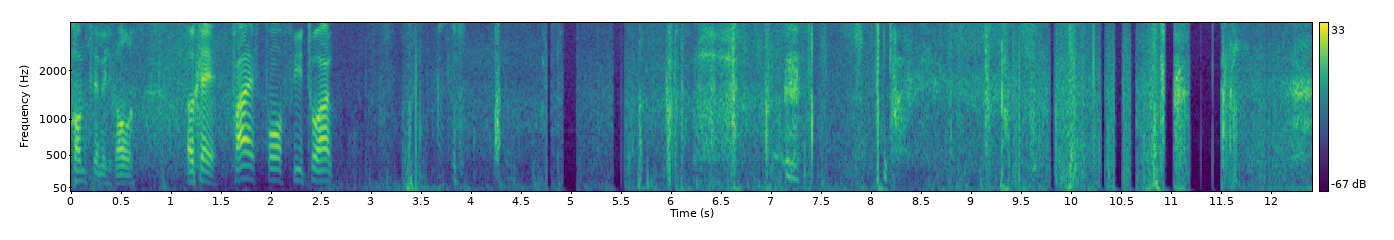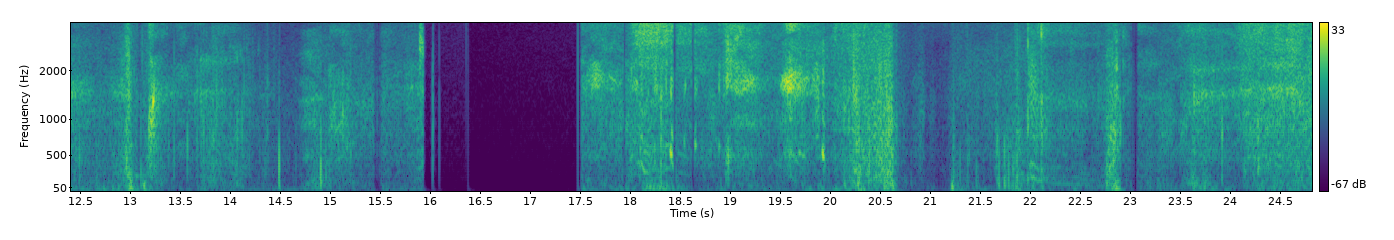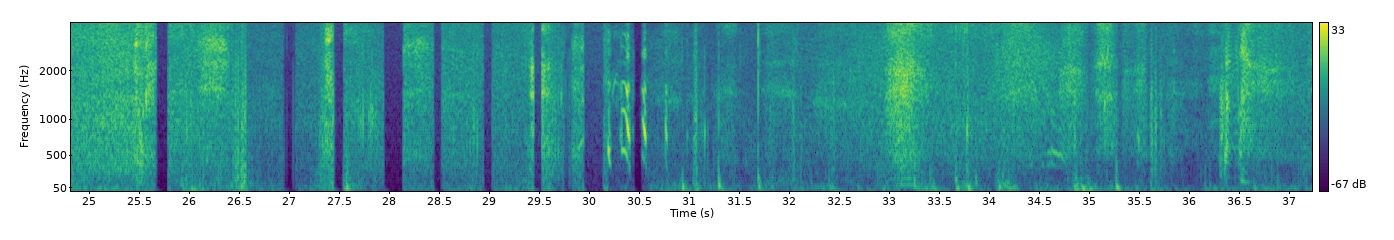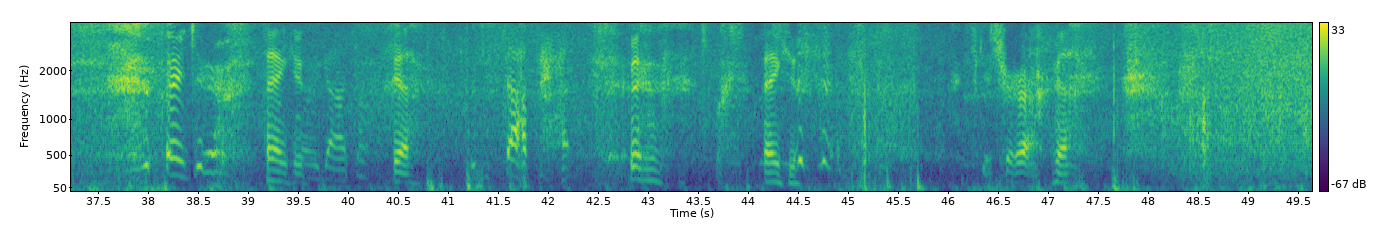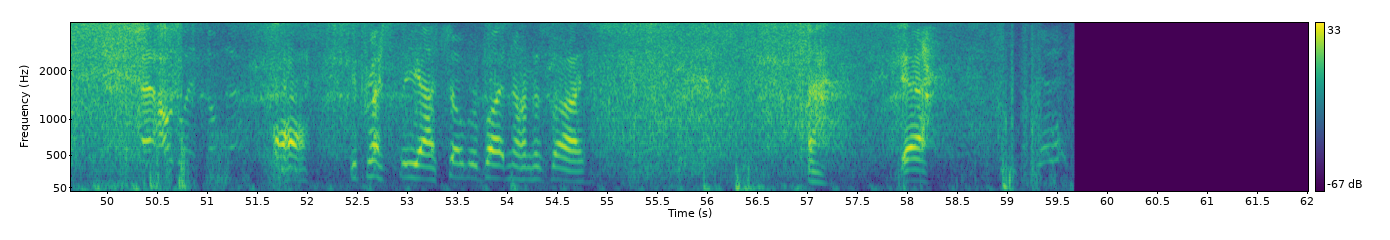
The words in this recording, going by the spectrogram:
Kommt hier nicht raus. Okay, 5, 4, 3, 2, 1. Thank you. Thank you. Arigato. Yeah, Would you stop that? thank you. Let's get your, uh, Yeah. Uh, how do I stop that? you press the uh, silver button on the side. Uh, yeah.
